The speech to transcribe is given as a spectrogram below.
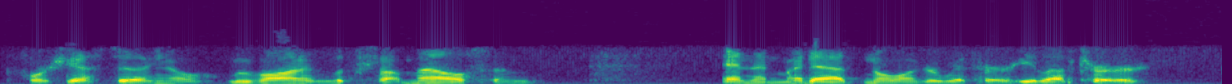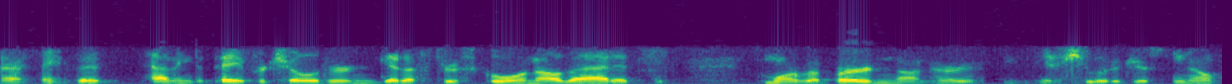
before she has to you know move on and look for something else, and and then my dad's no longer with her. He left her. And I think that having to pay for children and get us through school and all that, it's, it's more of a burden on her if she would have just, you know,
